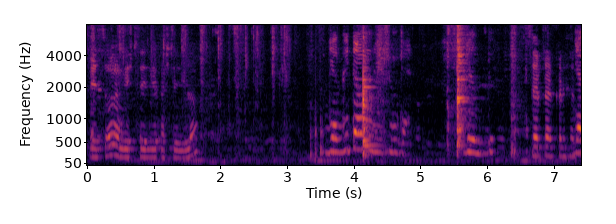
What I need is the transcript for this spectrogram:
ಬೇಯಿಸು ನಮ್ಗೆ ಎಷ್ಟು ಸೈಜ್ ಬೇಕು ಅಷ್ಟು ಸೈಜು ಸ್ವಲ್ಪ ಆ ಕಡೆ ಸ್ವಲ್ಪ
